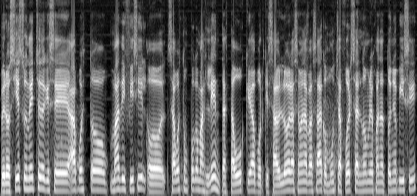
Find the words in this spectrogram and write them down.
pero sí es un hecho de que se ha puesto más difícil o se ha puesto un poco más lenta esta búsqueda porque se habló la semana pasada con mucha fuerza el nombre de Juan Antonio Pizzi,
